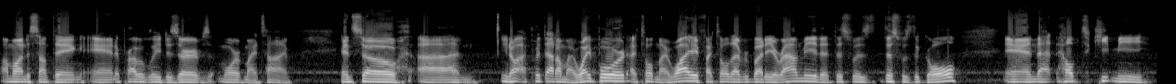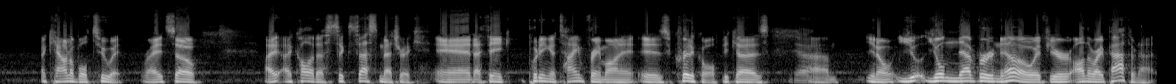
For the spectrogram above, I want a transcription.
I'm onto something and it probably deserves more of my time. And so, um, you know, I put that on my whiteboard. I told my wife, I told everybody around me that this was this was the goal, and that helped keep me accountable to it. Right. So, I, I call it a success metric, and I think putting a time frame on it is critical because, yeah. um, you know, you you'll never know if you're on the right path or not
